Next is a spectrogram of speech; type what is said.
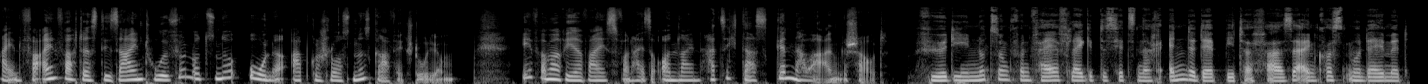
ein vereinfachtes Design-Tool für Nutzende ohne abgeschlossenes Grafikstudium. Eva Maria Weiß von Heise Online hat sich das genauer angeschaut. Für die Nutzung von Firefly gibt es jetzt nach Ende der Beta-Phase ein Kostenmodell mit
